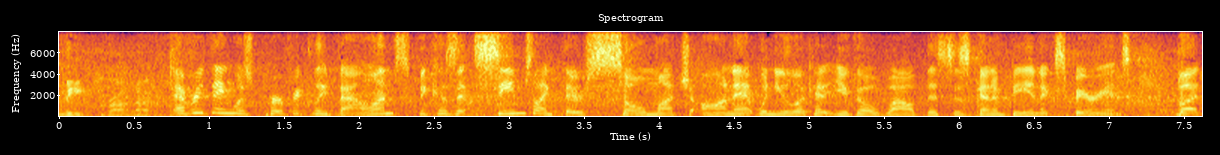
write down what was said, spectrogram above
meat product. Everything was perfectly balanced because it seems like there's so much on it. When you look at it, you go, wow, this is going to be an experience. But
